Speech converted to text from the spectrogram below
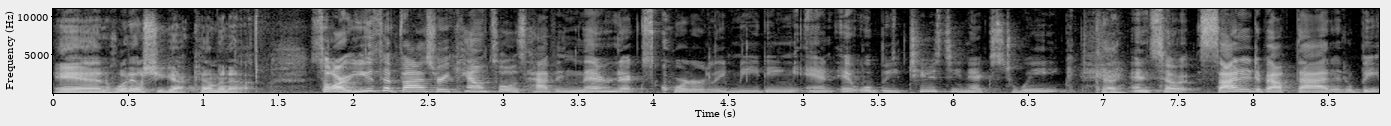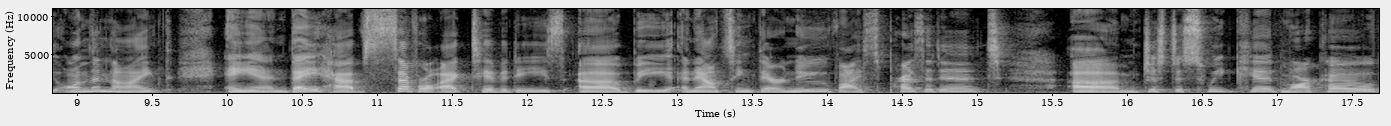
And what else you got coming up? So, our Youth Advisory Council is having their next quarterly meeting, and it will be Tuesday next week. Okay. And so excited about that. It'll be on the 9th, and they have several activities. Uh, be announcing their new vice president. Um, just a sweet kid, Marco,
